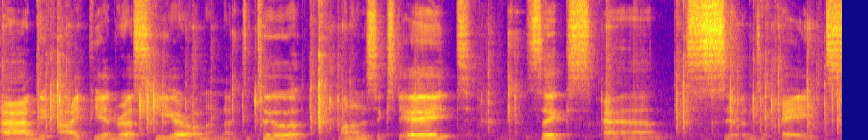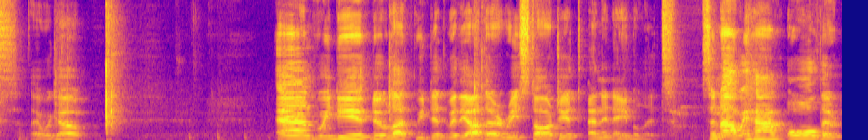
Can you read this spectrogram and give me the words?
add the IP address here, 192, 168, 6 and 78. There we go. And we do, do like we did with the other, restart it and enable it. So now we have all the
